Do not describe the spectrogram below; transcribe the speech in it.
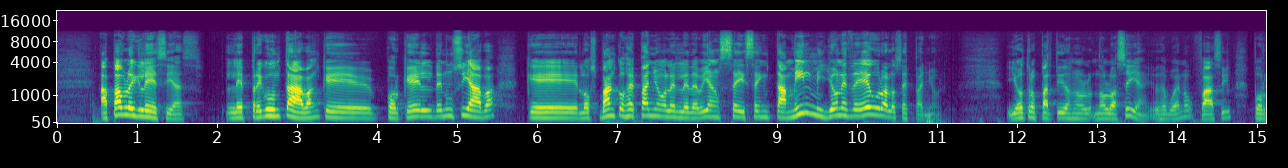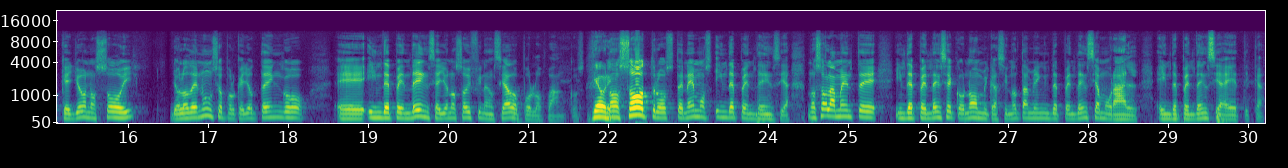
A Pablo Iglesias le preguntaban que por qué él denunciaba que los bancos españoles le debían 60 mil millones de euros a los españoles y otros partidos no, no lo hacían. Yo dije, bueno, fácil, porque yo no soy, yo lo denuncio porque yo tengo eh, independencia, yo no soy financiado por los bancos. Nosotros tenemos independencia, no solamente independencia económica, sino también independencia moral e independencia ética.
